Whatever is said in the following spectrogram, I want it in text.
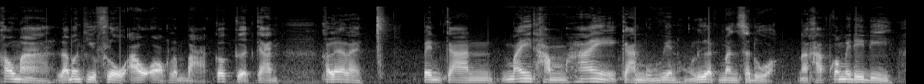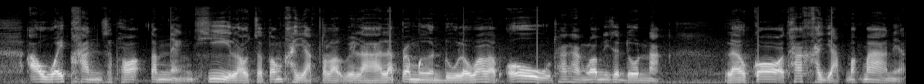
เข้ามา แล้วบางที flow out ออกลำบากก็เกิดการเขาเรียกอะไร เป็นการไม่ทำให้การหมุนเวียนของเลือดมันสะดวกนะครับก็ไม่ได้ดี เอาไว้พันเฉพาะตำแหน่งที่เราจะต้องขยับตลอดเวลา และประเมินดูแล้วว่าแบบโอ้ถ้าทางรอบนี้จะโดนหนัก แล้วก็ถ้าขยับมากๆเนี่ย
